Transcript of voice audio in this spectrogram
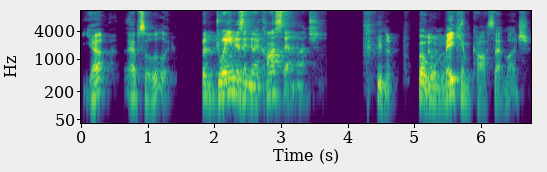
Yeah, absolutely. but Dwayne isn't going to cost that much. no. But No, will make him cost that much.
